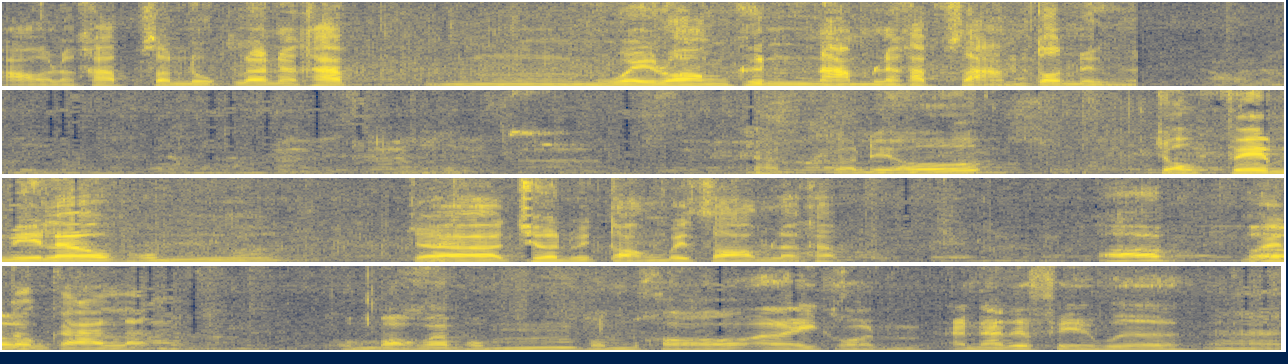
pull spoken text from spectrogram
เอาละครับ สนุกแล้วนะครับอืมมวยรองขึ้นนำแล้วครับสามต่อหนึ่งครับ ก็เดี๋ยวจบเฟรมนี้แล้ว ผมจะเชิญพี่ต๋องไปซ้อมแล้วครับ อ๋อไม่ต้องการละ ผมบอกว่าผมผมขออะไรก่อน another favor อ่า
